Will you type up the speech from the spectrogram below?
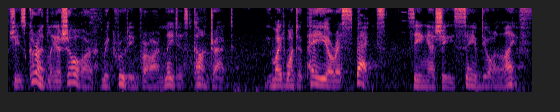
She's currently ashore, recruiting for our latest contract. You might want to pay your respects, seeing as she saved your life.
